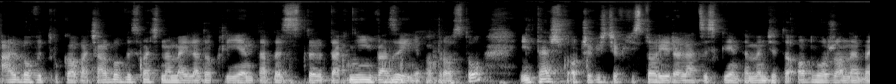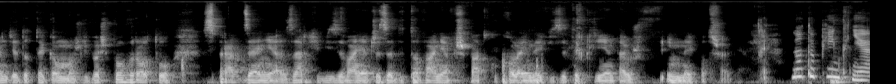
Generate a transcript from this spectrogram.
albo wydrukować, albo wysłać na maila do klienta bez tak nieinwazyjnie po prostu i też oczywiście w historii relacji z klientem będzie to odłożone, będzie do tego możliwość powrotu, sprawdzenia, zarchiwizowania czy zedytowania w przypadku kolejnej wizyty klienta już w innej potrzebie. No to pięknie.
